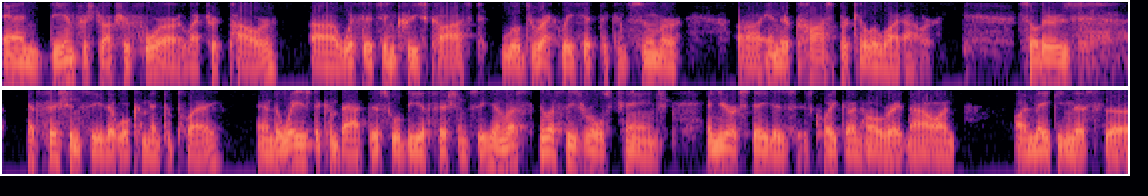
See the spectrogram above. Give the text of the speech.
and the infrastructure for our electric power, uh, with its increased cost, will directly hit the consumer uh, in their cost per kilowatt hour. So there's efficiency that will come into play, and the ways to combat this will be efficiency, unless unless these rules change. And New York State is is quite gun ho right now on on making this uh,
